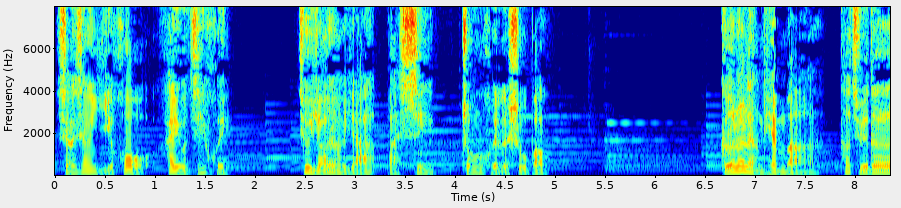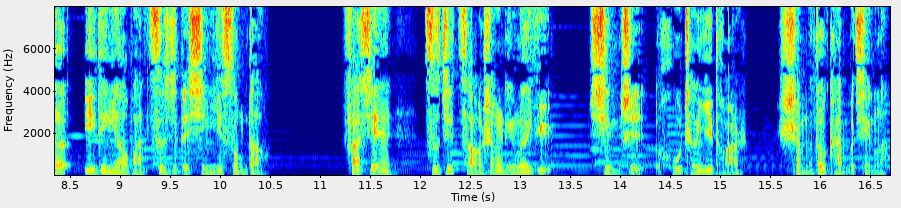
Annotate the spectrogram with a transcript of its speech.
想想以后还有机会。就咬咬牙把信装回了书包。隔了两天吧，他觉得一定要把自己的心意送到，发现自己早上淋了雨，信纸糊成一团什么都看不清了。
